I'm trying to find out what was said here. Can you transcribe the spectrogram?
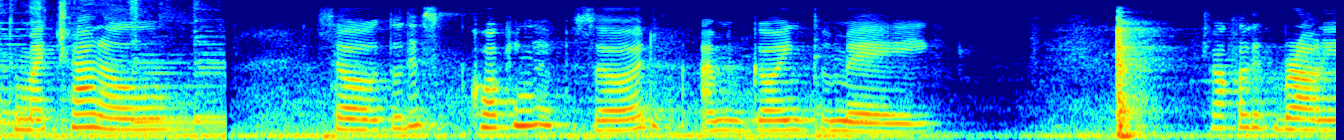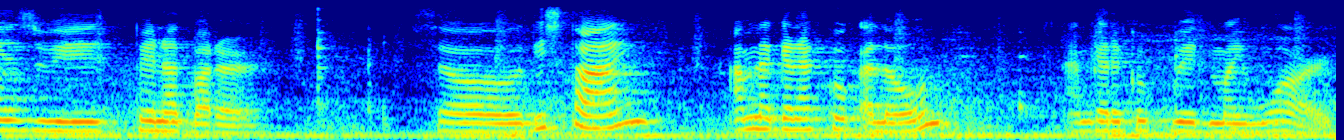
back to my channel. So to this cooking episode I'm going to make chocolate brownies with peanut butter. So this time I'm not gonna cook alone. I'm gonna cook with my ward.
